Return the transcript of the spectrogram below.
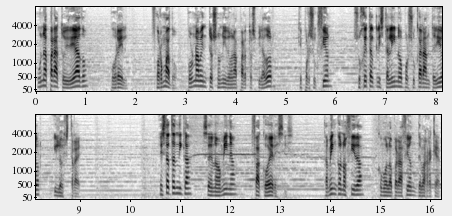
un aparato ideado por él, formado por un aventoso unido a un aparato aspirador que por succión sujeta el cristalino por su cara anterior y lo extrae. Esta técnica se denomina facoéresis, también conocida como la operación de Barraquer.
